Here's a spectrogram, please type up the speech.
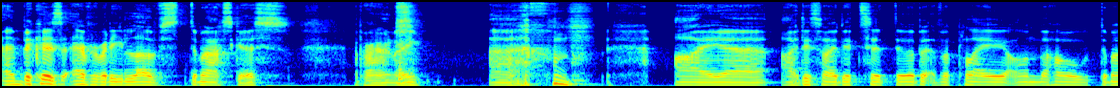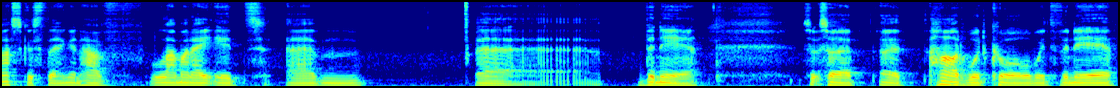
and because everybody loves Damascus, apparently, um, I uh, I decided to do a bit of a play on the whole Damascus thing and have laminated um, uh, veneer. So it's a, a hardwood core with veneer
